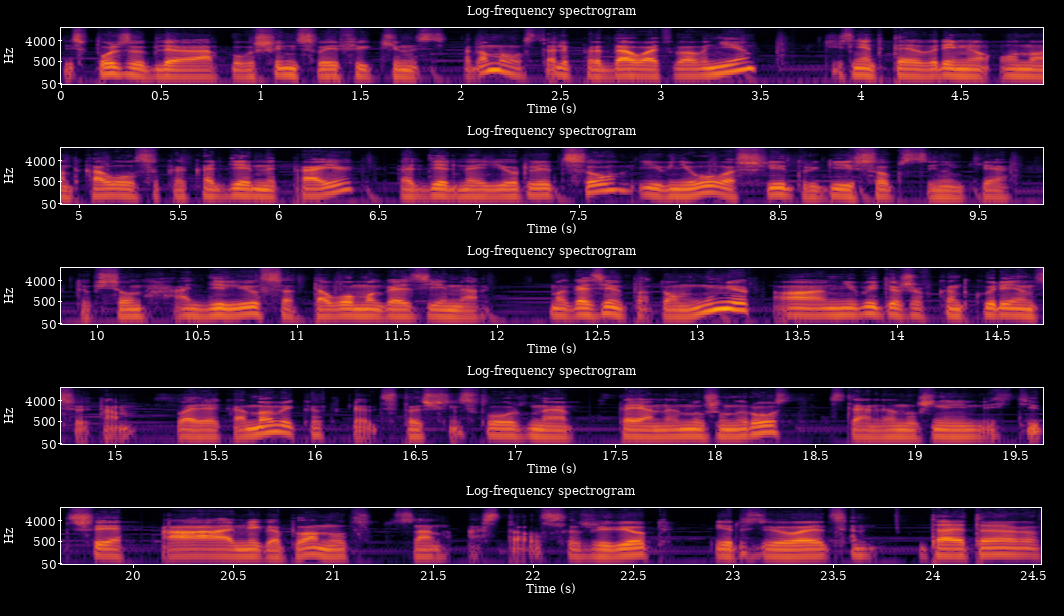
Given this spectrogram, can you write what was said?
используют для повышения своей эффективности. Потом его стали продавать вовне, Через некоторое время он откололся как отдельный проект, отдельное юрлицо, и в него вошли другие собственники. То есть он отделился от того магазина. Магазин потом умер, а не выдержав конкуренции, там своя экономика такая достаточно сложная, постоянно нужен рост, постоянно нужны инвестиции, а Мегаплан вот сам остался, живет и развивается. Да, это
